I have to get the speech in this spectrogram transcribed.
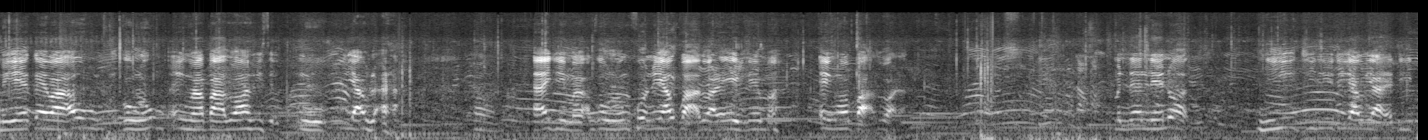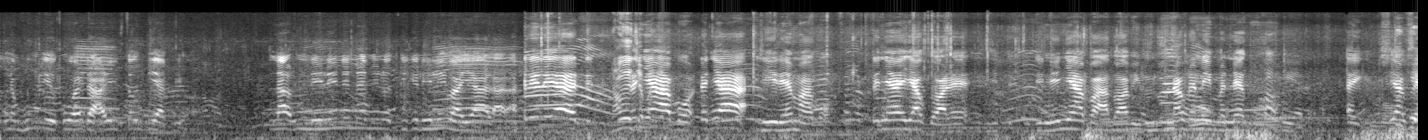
မေရကဲပါအောင်အကုန်လုံးအိမ်မှာပါသွားပြီဆိုဟိုရောက်လာတာဟုတ်အဲ့ဒီမှာအကုန်လုံးခုနှစ်ယောက်ပါသွားတယ်အိမ်ထဲမှာအိမ်ကပါသွားတာမနေ့လင်းတော့ညီကြီးလေးတစ်ယောက်ရတယ်ဒီနှစ်ဘူးလေးကိုကဒါလေးတုတ်ပြတ်ပြီးနောက်နေလေးနဲ့နဲ့တော့ဒီကလေးလေးပါရလာတာကလေးလေးကတညပေါ့တညရေထဲမှာပေါ့တညရောက်သွားတယ်ဒီနေ့ညပါသွားပြီနောက်တနေ့မနေ့ကိုဟုတ်ပြီရတယ် အဲ့ရှောက်ကြ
